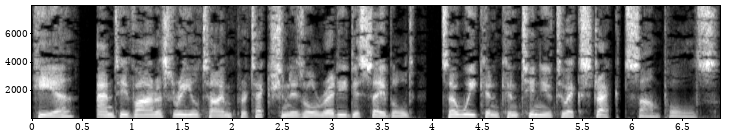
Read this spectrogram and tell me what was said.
Here, antivirus real-time protection is already disabled, so we can continue to extract samples.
